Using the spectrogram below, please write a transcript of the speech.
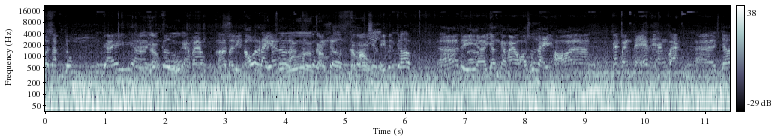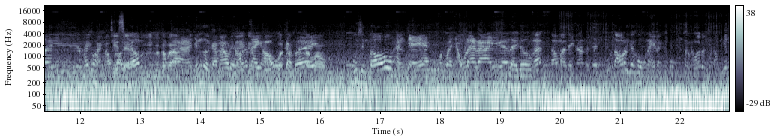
Mà tập trung cái dạo dân cư phố. của Cà Mau à, tại vì tối ở đây á, nó là Cà- Cà có Mau. thị bên cơm đó, thì à, dân Cà Mau họ xuống đây họ các bạn trẻ thì ăn vặt à, chơi mấy cái hoạt động Chia sẻ quý vị và các bạn. và những người Cà Mau thì họ Đây, đến đây đường họ uống cà thành phố phê Cà Mau. uống sinh tố ăn chè hoặc là nhậu la rai lề đường á đó mà thì nên là cái buổi tối cái khu này là cái khu mình đông đông nhất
